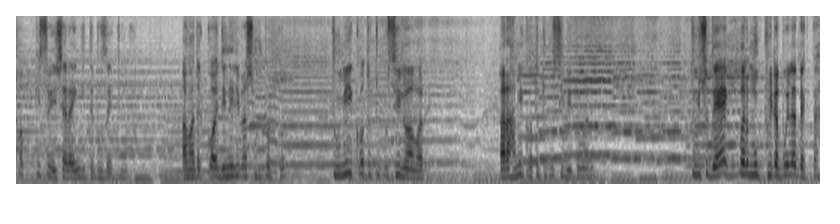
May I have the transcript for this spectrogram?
সব কিছু ইশারা ইঙ্গিতে বুঝাইতে আমাদের কয়দিনেরই বা সম্পর্ক? তুমি কতটুকু চিনো আমারে? আর আমি কতটুকু চিনি তোমারে? তুমি শুধু একবার মুখ ফুইটা বইলা দেখতা।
